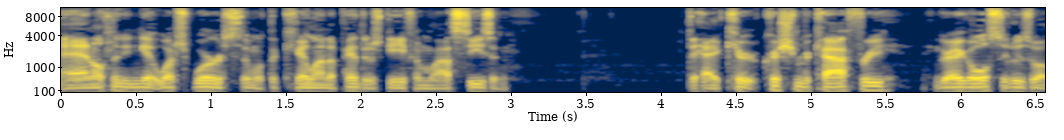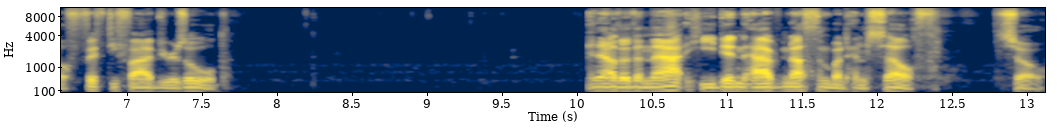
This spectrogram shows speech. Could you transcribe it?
And I don't think he can get much worse than what the Carolina Panthers gave him last season. They had Christian McCaffrey and Greg Olsen, who's about 55 years old. And other than that, he didn't have nothing but himself. So,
